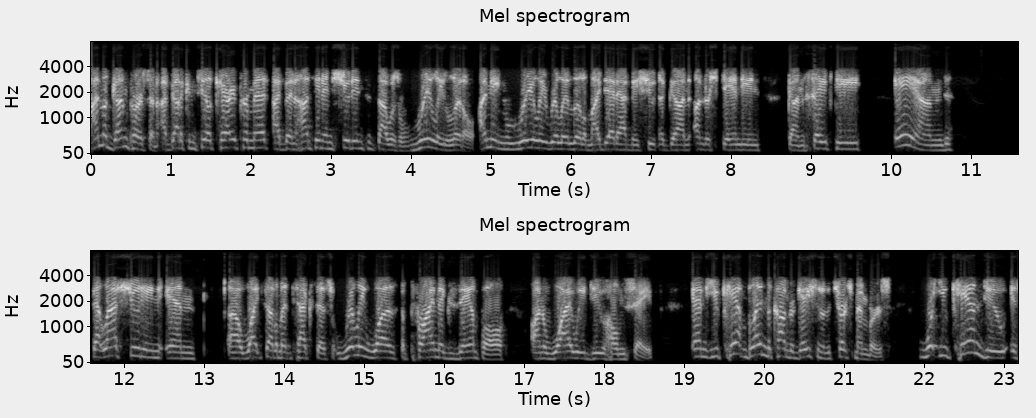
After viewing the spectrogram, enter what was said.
I'm a gun person. I've got a concealed carry permit. I've been hunting and shooting since I was really little. I mean, really, really little. My dad had me shooting a gun, understanding gun safety, and that last shooting in uh, White Settlement, Texas, really was the prime example on why we do home safe. And you can't blame the congregation of the church members. What you can do is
